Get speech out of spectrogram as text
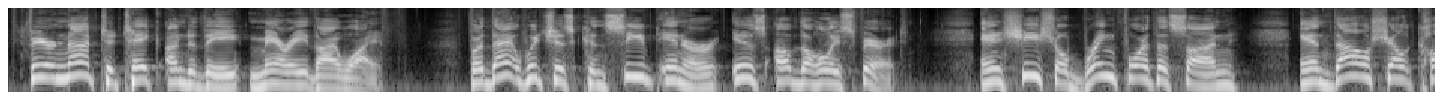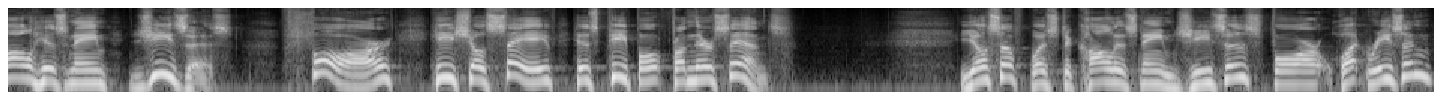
Fear not to take unto thee Mary thy wife, for that which is conceived in her is of the Holy Spirit, and she shall bring forth a son, and thou shalt call his name Jesus, for he shall save his people from their sins. Joseph was to call his name Jesus for what reason?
